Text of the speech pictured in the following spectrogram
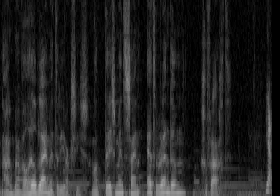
Nou, ik ben wel heel blij met de reacties. Want deze mensen zijn at random gevraagd. Ja.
